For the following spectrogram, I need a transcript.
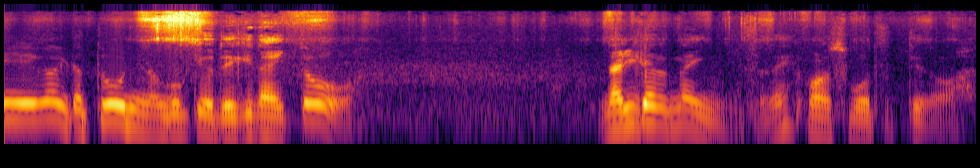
い描いた通りの動きをできないと成り立たないんですよねこのスポーツっていうのは。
